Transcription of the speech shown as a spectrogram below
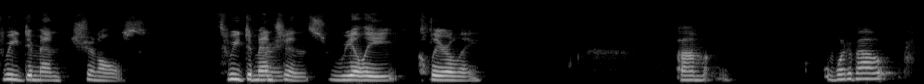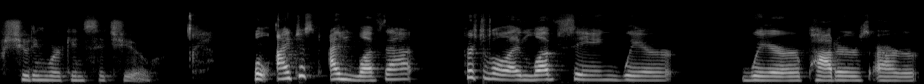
three dimensionals three dimensions right. really clearly. Um, what about shooting work in situ? Well, I just I love that. First of all, I love seeing where where potters are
